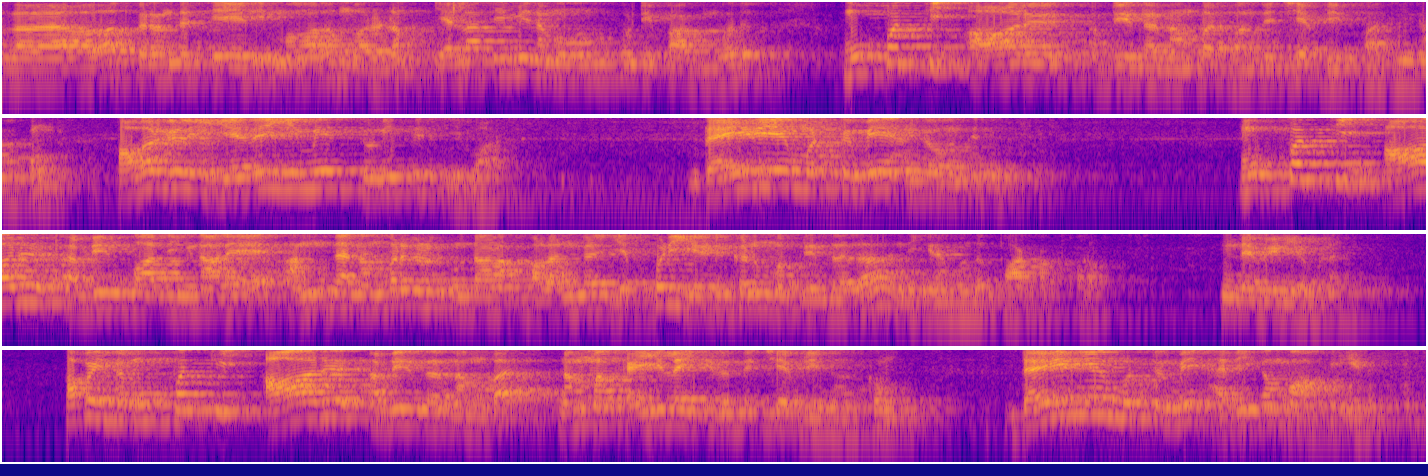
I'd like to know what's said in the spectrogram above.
அதாவது பிறந்த தேதி மாதம் வருடம் எல்லாத்தையுமே நம்ம வந்து கூட்டி பார்க்கும்போது முப்பத்தி ஆறு அப்படின்ற நம்பர் வந்துச்சு அப்படின்னு பார்த்தீங்கன்னாக்கும் அவர்கள் எதையுமே துணிந்து செய்வார் தைரியம் மட்டுமே அங்கே வந்து நிற்கும். முப்பத்தி ஆறு அப்படின்னு பார்த்தீங்கனாலே அந்த நம்பர்களுக்கு உண்டான பலன்கள் எப்படி எடுக்கணும் அப்படின்றத இன்னைக்கு நம்ம வந்து பார்க்க போகிறோம் இந்த வீடியோவில். அப்போ இந்த முப்பத்தி ஆறு அப்படின்ற நம்பர் நம்ம கையில் இருந்துச்சு அப்படின்னாக்கும் தைரியம் மட்டுமே அதிகமாக இருக்கும்.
